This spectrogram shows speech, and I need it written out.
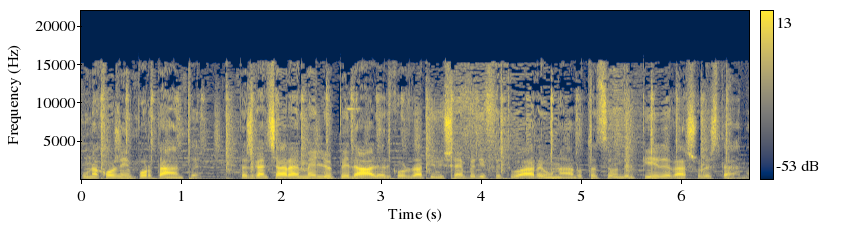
una cosa importante, per sganciare al meglio il pedale ricordatevi sempre di effettuare una rotazione del piede verso l'esterno.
